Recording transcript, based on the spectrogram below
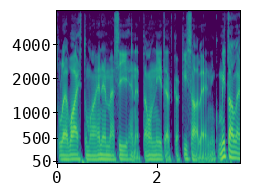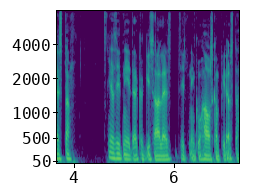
tulee vaihtumaan enemmän siihen, että on niitä, jotka kisailee niin kuin mitalleista ja sitten niitä, jotka kisailee sit niin kuin hauskanpidosta.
